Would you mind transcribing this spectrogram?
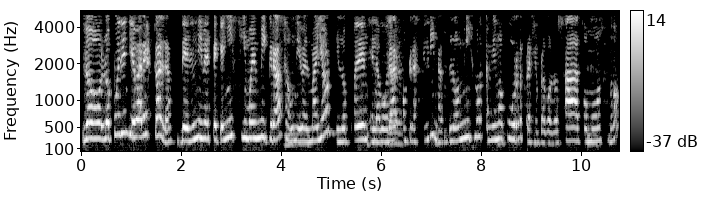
lo, lo, pueden llevar a escala, de un nivel pequeñísimo en micras a un nivel mayor, y lo pueden elaborar con plastilina. Lo mismo también ocurre, por ejemplo, con los átomos, ¿no?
